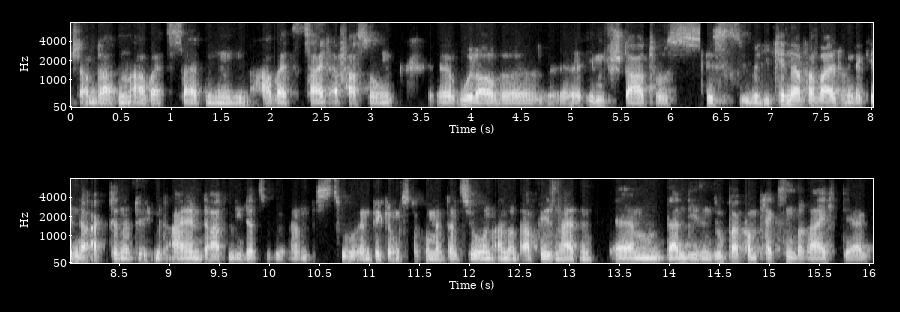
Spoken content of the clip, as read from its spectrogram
Stammdaten, Arbeitszeiten, Arbeitszeiterfassung, äh, Urlaube, äh, Impfstatus bis über die Kinderverwaltung der Kinderakte natürlich mit allen Daten, die dazugehören, bis zu Entwicklungsdokumentation, An- und Abwesenheiten. Ähm, dann diesen super komplexen Bereich der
